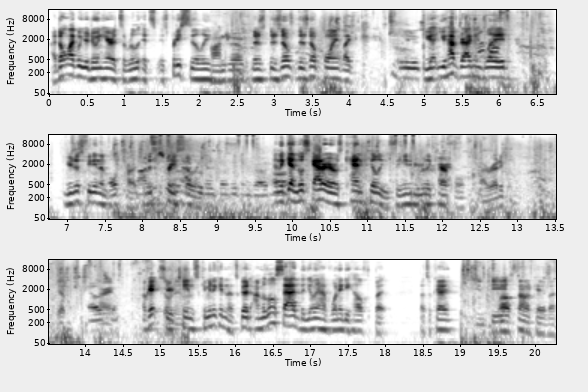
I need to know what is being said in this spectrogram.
I don't like what you're doing here. It's a really, it's it's pretty silly. Hanzo. There's there's no there's no point. Like you you have Dragon Blade. You're just feeding them ult charge. I'm This is pretty silly. there's everything road. And again, those scatter arrows can kill you, so you need to be really careful. All right, ready? Yep. Yeah, Alright. go. Okay, so Going your in. team's communicating. That's good. I'm a little sad that you only have 180 health, but that's okay. EMP. Well, it's not okay, but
